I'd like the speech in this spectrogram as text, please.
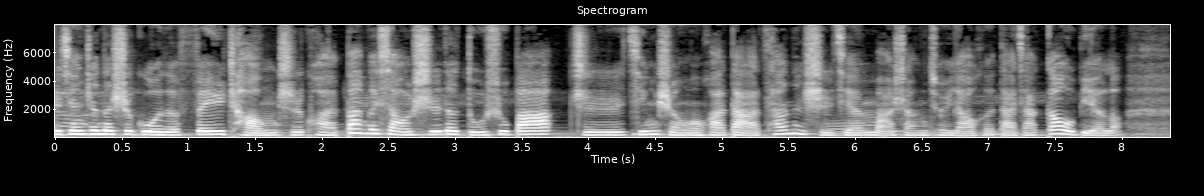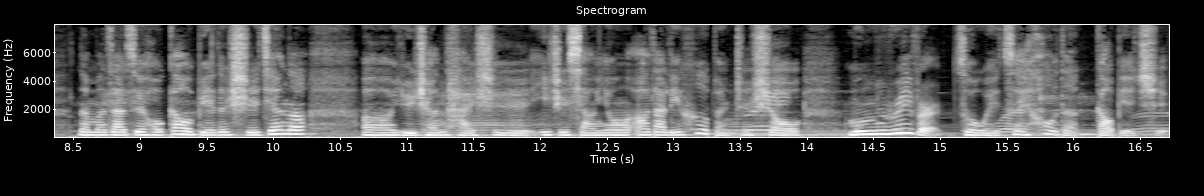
时间真的是过得非常之快，半个小时的读书吧之精神文化大餐的时间马上就要和大家告别了。那么在最后告别的时间呢，呃，雨辰还是一直想用奥黛丽·赫本这首《Moon River》作为最后的告别曲。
